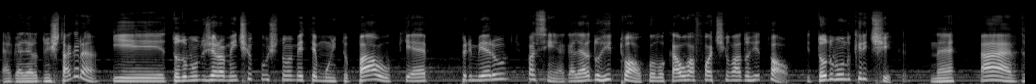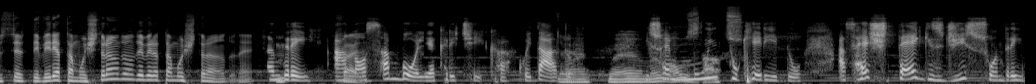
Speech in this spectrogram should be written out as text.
é a galera do Instagram. E todo mundo geralmente costuma meter muito pau, que é primeiro, tipo assim, a galera do ritual, colocar a fotinho lá do ritual. E todo mundo critica, né? Ah, você deveria estar mostrando ou não deveria estar mostrando, né? Andrei, a Fale. nossa bolha critica. Cuidado. É, é Isso é muito querido. As hashtags disso, Andrei,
